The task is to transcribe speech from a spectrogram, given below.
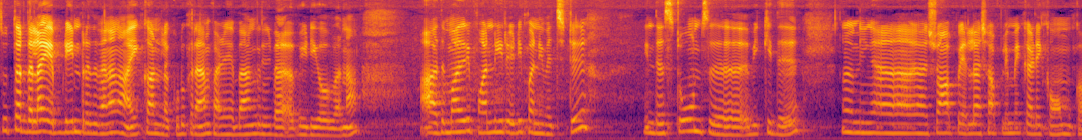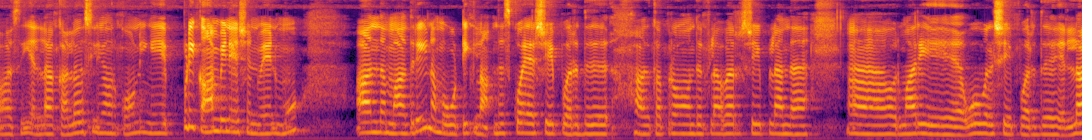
சுற்றுறதெல்லாம் எப்படின்றது வேணால் நான் ஐக்கானில் கொடுக்குறேன். பழைய பேங்கிள் வீடியோ வேணால் அது மாதிரி பண்ணி ரெடி பண்ணி வச்சுட்டு இந்த ஸ்டோன்ஸு விற்கிது நீங்கள் ஷாப் எல்லா ஷாப்லேயுமே கிடைக்கும். முக்கால்வாசி எல்லா கலர்ஸ்லேயும் இருக்கும். நீங்கள் எப்படி காம்பினேஷன் வேணுமோ அந்த மாதிரி நம்ம ஒட்டிக்கலாம். இந்த ஸ்கொயர் ஷேப் வருது. அதுக்கப்புறம் இந்த ஃப்ளவர் ஷேப்பில் அந்த ஒரு மாதிரி ஓவல் ஷேப் வருது. எல்லா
